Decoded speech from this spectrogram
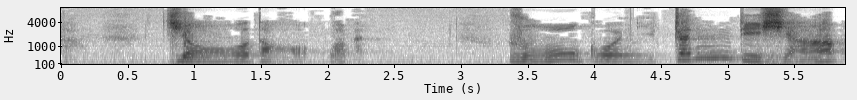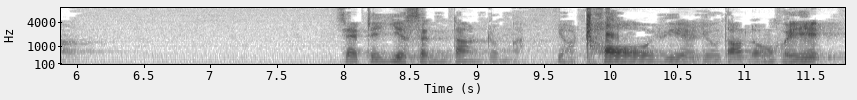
啊教导我们：如果你真的想在这一生当中啊，要超越六道轮回，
